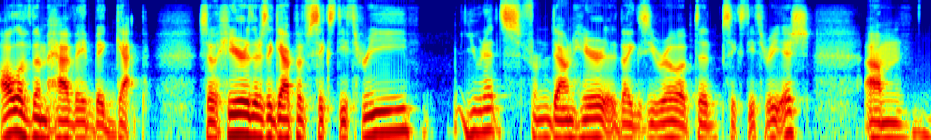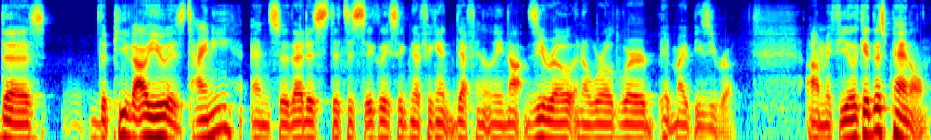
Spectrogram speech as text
All of them have a big gap. So here there's a gap of 63 units from down here, like zero up to 63 ish. Um, the the p-value is tiny, and so that is statistically significant. Definitely not zero in a world where it might be zero. Um, if you look at this panel,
